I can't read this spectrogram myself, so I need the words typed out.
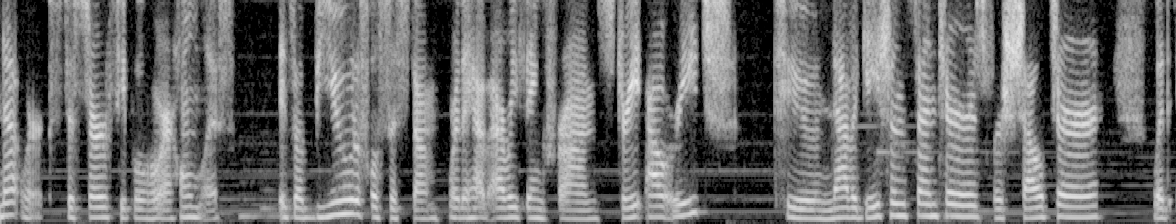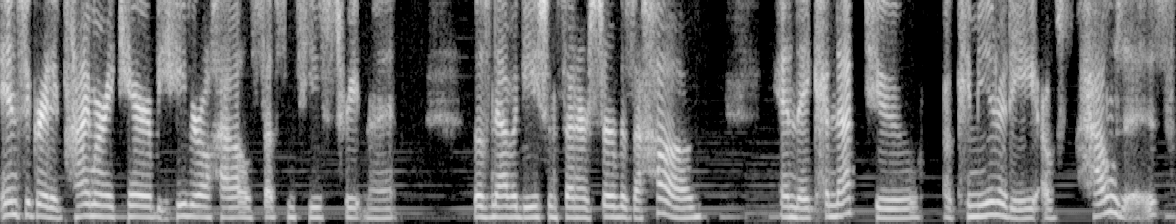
networks to serve people who are homeless. It's a beautiful system where they have everything from street outreach to navigation centers for shelter with integrated primary care, behavioral health, substance use treatment. Those navigation centers serve as a hub and they connect to a community of houses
